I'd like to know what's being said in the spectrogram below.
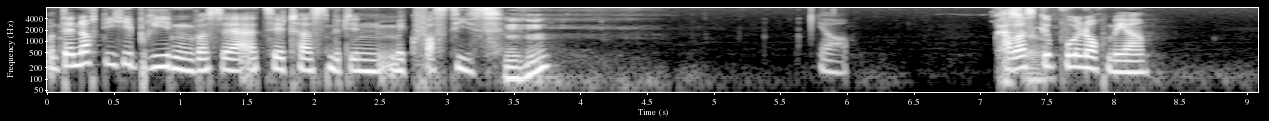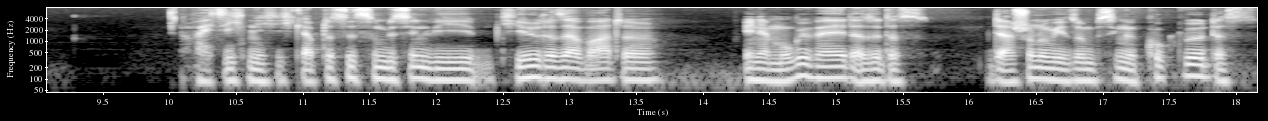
Und dann noch die Hybriden, was du ja erzählt hast mit den McFusties. Mhm. Ja. Aber es Also, gibt wohl noch mehr. Weiß ich nicht. Ich glaube, das ist so ein bisschen wie Tierreservate in der Muggelwelt. Also, dass da schon irgendwie so ein bisschen geguckt wird, dass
